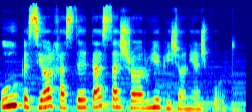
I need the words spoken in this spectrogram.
او بسیار خسته دستش را روی پیشانیش برد.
